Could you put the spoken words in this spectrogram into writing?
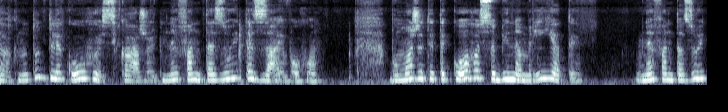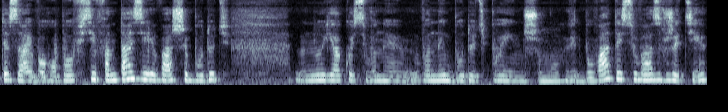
Так, ну тут для когось кажуть, не фантазуйте зайвого, бо можете такого собі намріяти. Не фантазуйте зайвого, бо всі фантазії ваші будуть, ну, якось вони, вони будуть по-іншому відбуватись у вас в житті.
